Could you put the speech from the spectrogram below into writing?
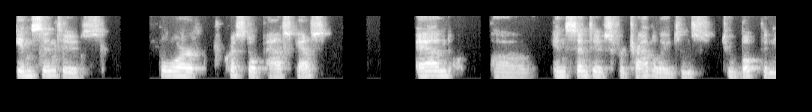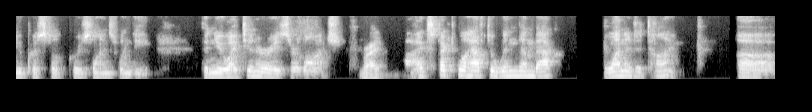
incentives for Crystal Pass guests and uh, incentives for travel agents to book the new Crystal cruise lines when the the new itineraries are launched. Right. I expect we'll have to win them back one at a time. Uh,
